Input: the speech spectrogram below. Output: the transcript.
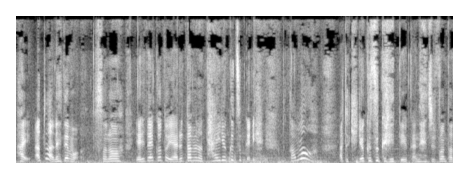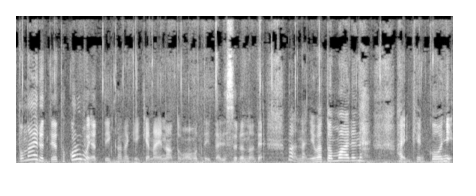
はい、あとはねでもそのやりたいことをやるための体力作りとかもあと気力作りっていうかね自分を整えるっていうところもやっていかなきゃいけないなとも思っていたりするので、まあ、何はともあれね、はい、健康に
